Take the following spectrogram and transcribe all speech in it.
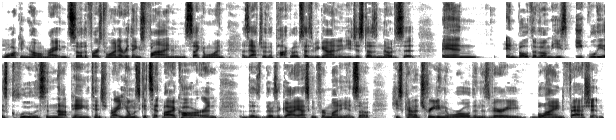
walking home, right? And so the first one, everything's fine. And the second one is after the apocalypse has begun and he just doesn't notice it. And in both of them, he's equally as clueless and not paying attention, right? He almost gets hit by a car and there's, there's a guy asking for money. And so he's kind of treating the world in this very blind fashion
